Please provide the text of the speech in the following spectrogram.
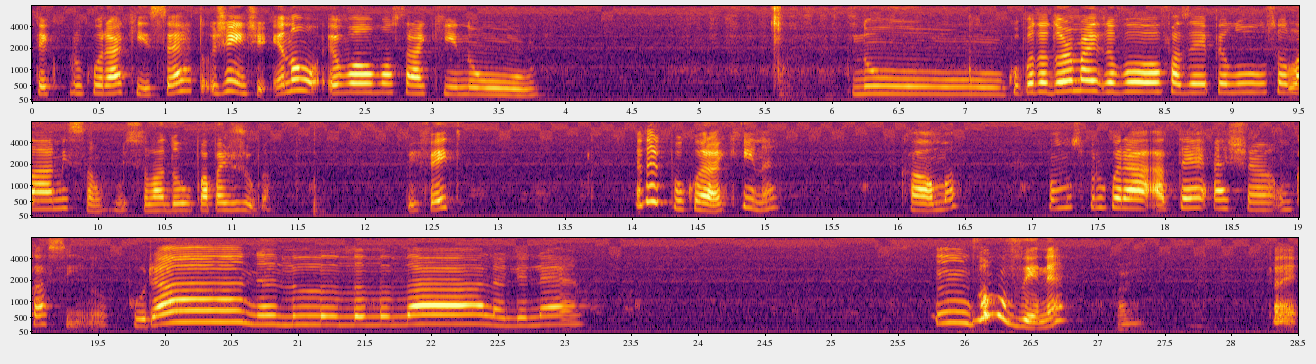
Tem que procurar aqui, certo? Gente, eu não eu vou mostrar aqui no no computador, mas eu vou fazer pelo celular a missão, o celular do Papai Juba. Perfeito? Eu tenho que procurar aqui, né? Calma. Vamos procurar até achar um cassino. Procurar. Hum, vamos ver, né? Cadê?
